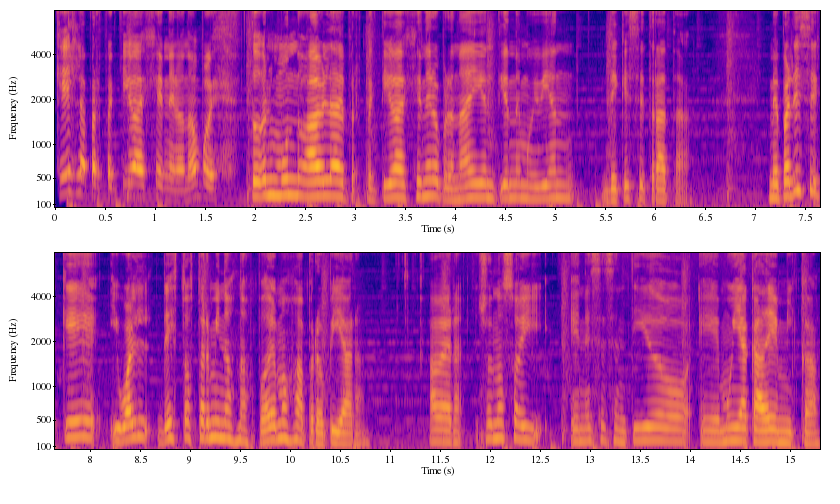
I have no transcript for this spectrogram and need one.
¿qué es la perspectiva de género, no? Pues todo el mundo habla de perspectiva de género, pero nadie entiende muy bien de qué se trata. Me parece que igual de estos términos nos podemos apropiar. A ver, yo no soy en ese sentido eh, muy académica.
